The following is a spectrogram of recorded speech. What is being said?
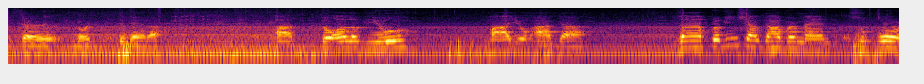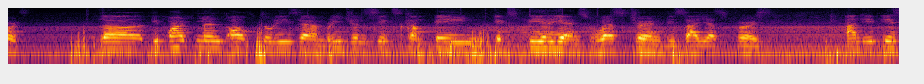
Mr. Lord De Vera. To all of you, maayong aga. The provincial government supports the Department of Tourism Region 6 campaign Experience Western Visayas First. And it is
